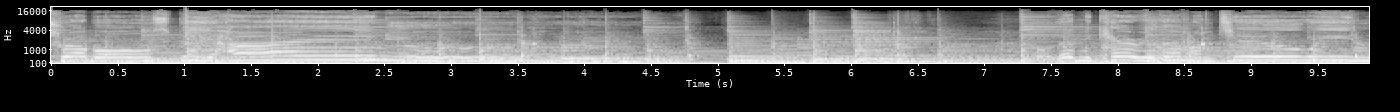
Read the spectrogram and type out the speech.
Troubles behind you. Oh, let me carry them until we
